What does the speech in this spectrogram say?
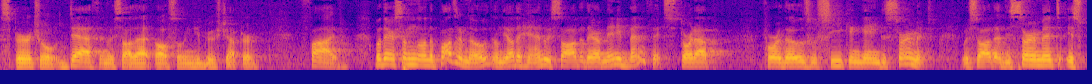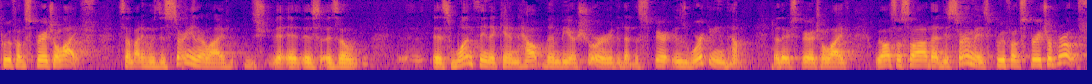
spiritual death. And we saw that also in Hebrews chapter 5. But there's some, on the positive note, on the other hand, we saw that there are many benefits stored up for those who seek and gain discernment. We saw that discernment is proof of spiritual life. Somebody who's discerning their life is, is, a, is one thing that can help them be assured that the Spirit is working in them, that their spiritual life. We also saw that discernment is proof of spiritual growth.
